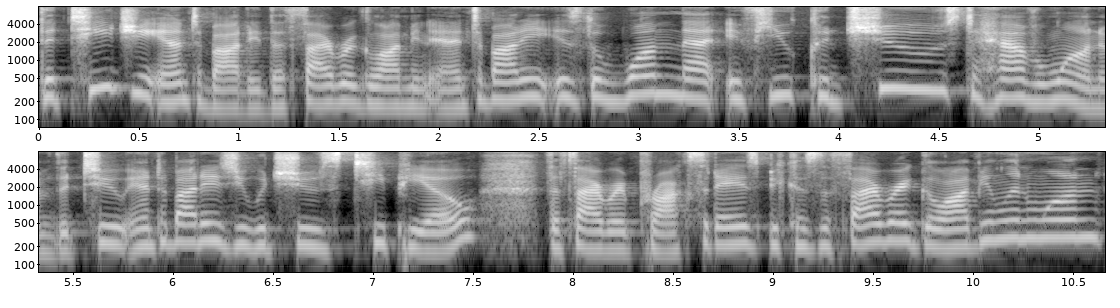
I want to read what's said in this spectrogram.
The TG antibody, the thyroglobulin antibody, is the one that if you could choose to have one of the two antibodies, you would choose TPO, the thyroid peroxidase, because the thyroid globulin one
